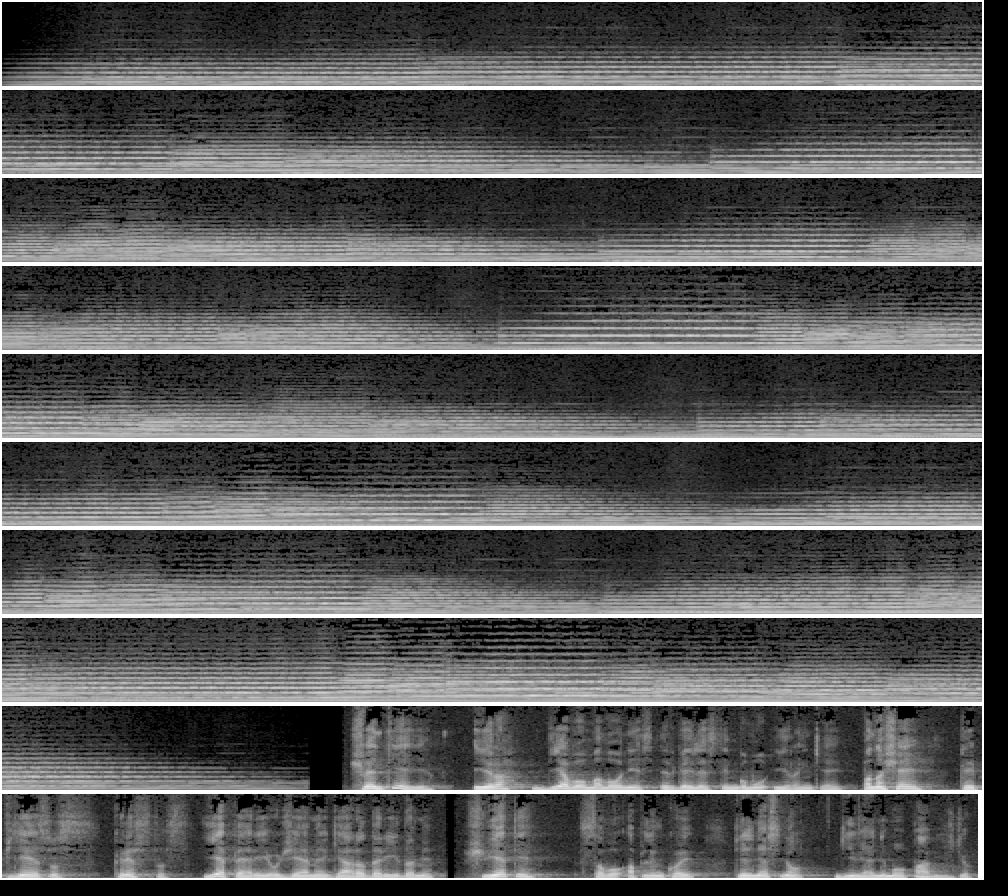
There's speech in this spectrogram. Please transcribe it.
Šventieji yra Dievo malonės ir gailestingumo įrankiai. Panašiai kaip Jėzus Kristus, jie perėjo žemę gerą darydami, švieti savo aplinkoj kilnesnio gyvenimo pavyzdžių.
